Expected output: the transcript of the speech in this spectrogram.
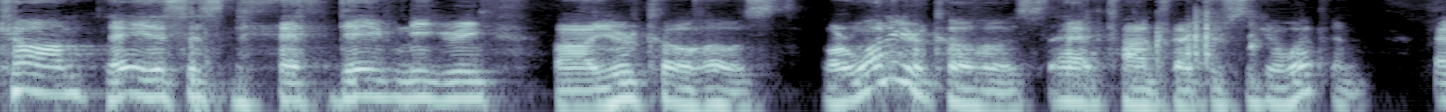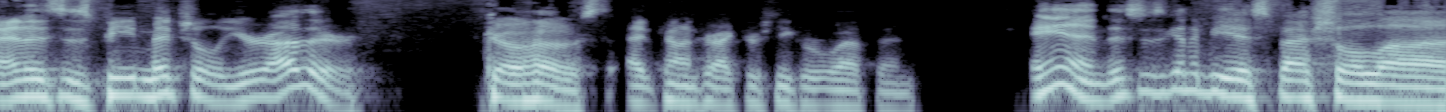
Come. Hey, this is Dave Negring, uh, your co-host, or one of your co-hosts at Contractor Secret Weapon. And this is Pete Mitchell, your other co-host at Contractor Secret Weapon. And this is going to be a special, uh,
